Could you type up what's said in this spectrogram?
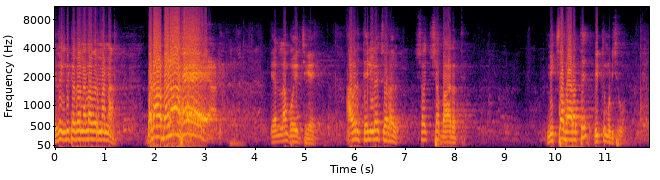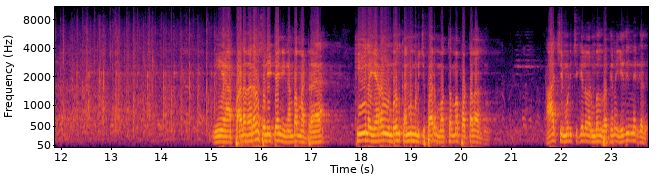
எதுவும் இங்கிட்ட தான் நல்லா வருமாண்ணா படா படா ஹே! எல்லாம் போயிடுச்சுங்க அவர் தெளிவா சொல்றாரு ஸ்வச்ச பாரத். மிச்ச பாரத் வித்து முடிச்சிருவோம். நீ பல தடவை சொல்லிட்டே நீ நம்ப மாட்ட கீழே இறங்கும் போது கண்ணு முடிச்சு பாரு மொத்தமா பொட்டலா இருக்கும். ஆட்சி முடிச்சு கீழே வரும்போது பார்த்தீங்கன்னா எதுவுமே இருக்காது.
